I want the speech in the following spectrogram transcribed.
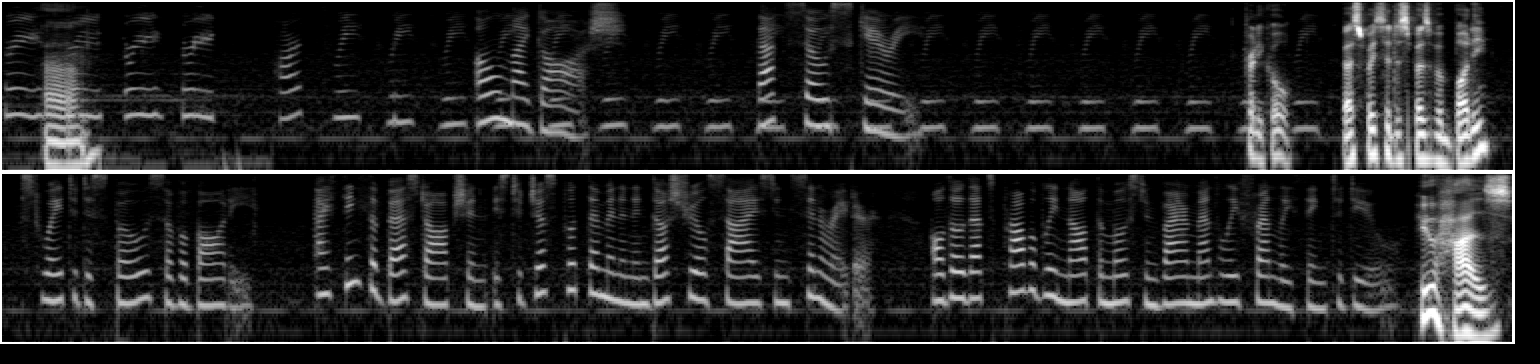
three, Um, three, three, three. Part three, three, three. Oh my gosh. That's so scary. Pretty cool. Best way to dispose of a body? Best way to dispose of a body. I think the best option is to just put them in an industrial sized incinerator. Although that's probably not the most environmentally friendly thing to do. Who has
